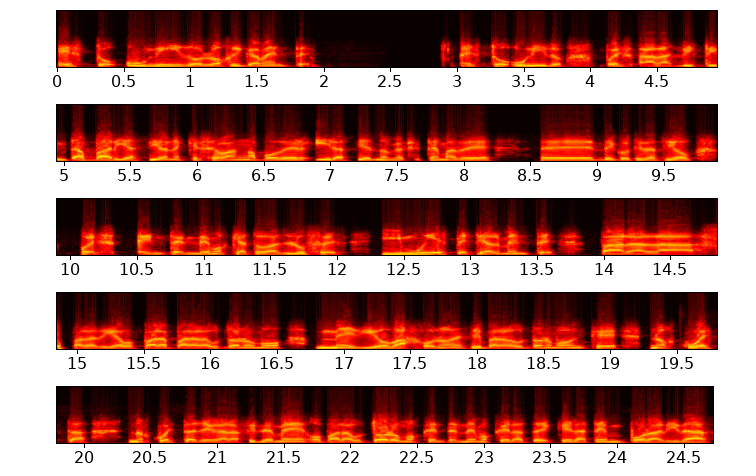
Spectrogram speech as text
Esto unido, lógicamente, esto unido, pues a las distintas variaciones que se van a poder ir haciendo en el sistema de eh, de cotización, pues entendemos que a todas luces y muy especialmente para las, para digamos para para el autónomo medio bajo, ¿no? Es decir, para el autónomo en que nos cuesta nos cuesta llegar a fin de mes o para autónomos que entendemos que la que la temporalidad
